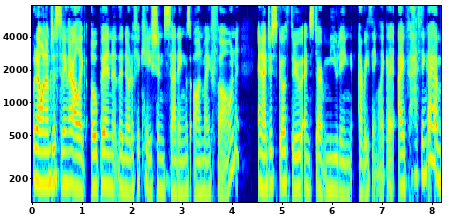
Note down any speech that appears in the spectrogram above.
But when I'm just sitting there, I'll like open the notification settings on my phone and I just go through and start muting everything. Like I, I, think I have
